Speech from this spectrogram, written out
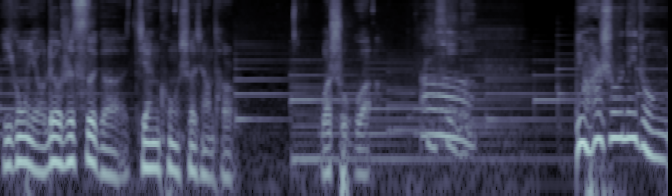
一共有六十四个监控摄像头，我数过了。”很细腻。女孩说那种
